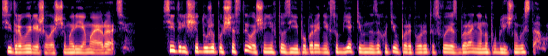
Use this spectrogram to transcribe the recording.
Сітра вирішила, що Марія має рацію. Сітрі ще дуже пощастило, що ніхто з її попередніх суб'єктів не захотів перетворити своє збирання на публічну виставу.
